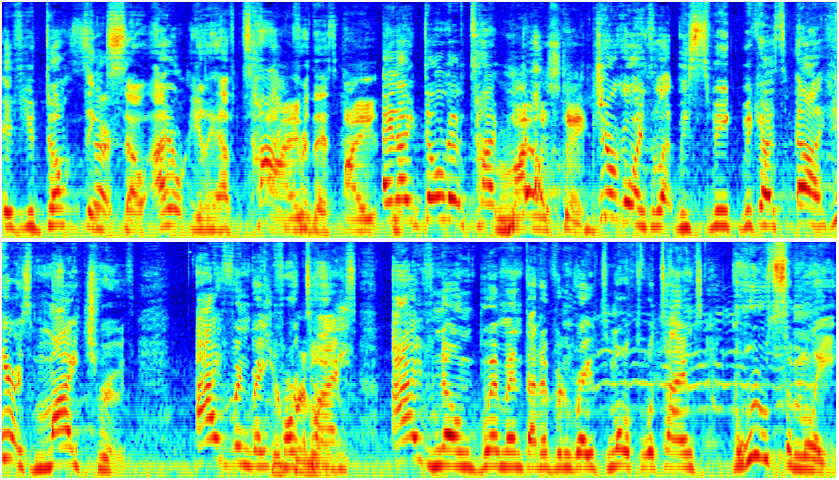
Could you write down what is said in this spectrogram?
if you don't think Sir. so. I don't really have time I- for this, I- and I don't have time. My no, mistake. You're going to let me speak because uh, here's my truth. I've been raped four privilege. times. I've known women that have been raped multiple times gruesomely.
